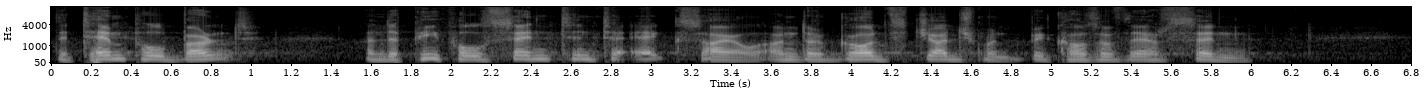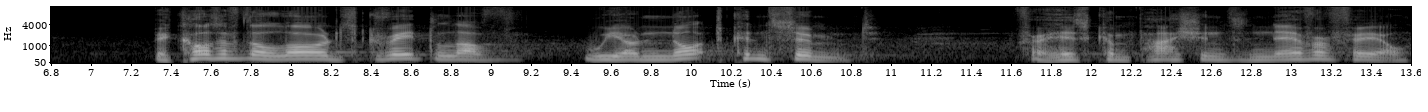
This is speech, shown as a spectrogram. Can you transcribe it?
the temple burnt, and the people sent into exile under God's judgment because of their sin. Because of the Lord's great love, we are not consumed, for his compassions never fail.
